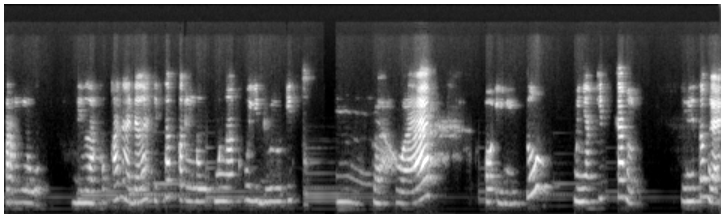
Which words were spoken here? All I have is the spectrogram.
perlu dilakukan adalah kita perlu mengakui dulu itu. Hmm. bahwa oh ini tuh menyakitkan loh. Ini tuh nggak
